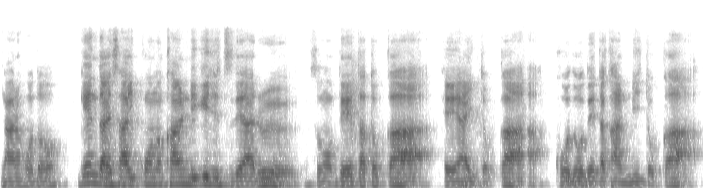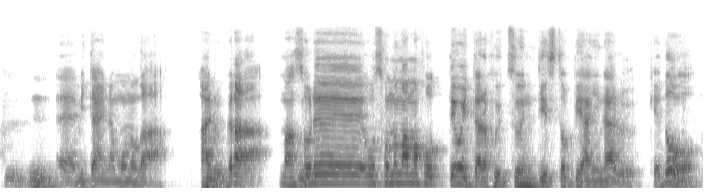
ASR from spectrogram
なるほど。現代最高の管理技術であるそのデータとか AI とか行動データ管理とか、うんうん、えー、みたいなものがあるが、まあそれをそのまま放っておいたら普通にディストピアになるけど、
